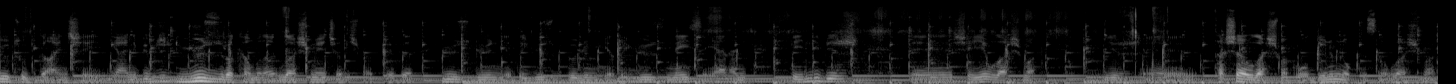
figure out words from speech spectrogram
YouTube'da aynı şey. Yani bir 100 rakamına ulaşmaya çalışmak ya da 100 gün ya da 100 bölüm ya da 100 neyse yani hani belli bir e, şeye ulaşmak, bir e, taşa ulaşmak, o dönüm noktasına ulaşmak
